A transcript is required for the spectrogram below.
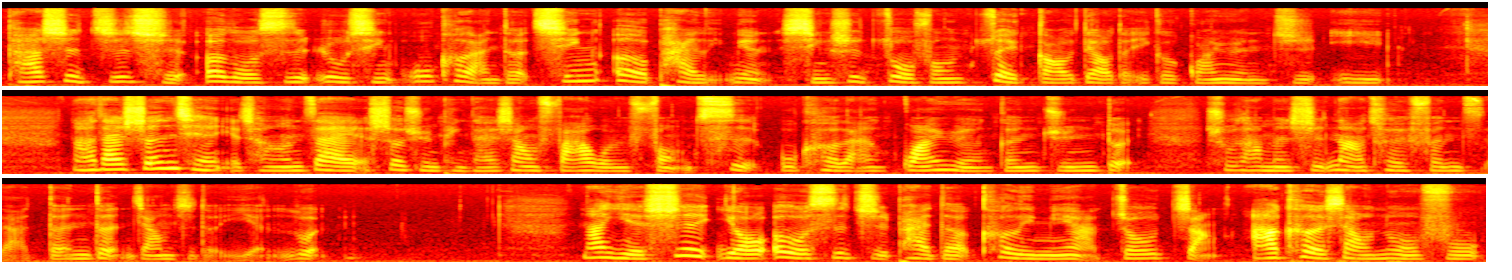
他是支持俄罗斯入侵乌克兰的亲俄派里面行事作风最高调的一个官员之一。那他在生前也常常在社群平台上发文讽刺乌克兰官员跟军队，说他们是纳粹分子啊等等这样子的言论。那也是由俄罗斯指派的克里米亚州长阿克肖诺夫，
